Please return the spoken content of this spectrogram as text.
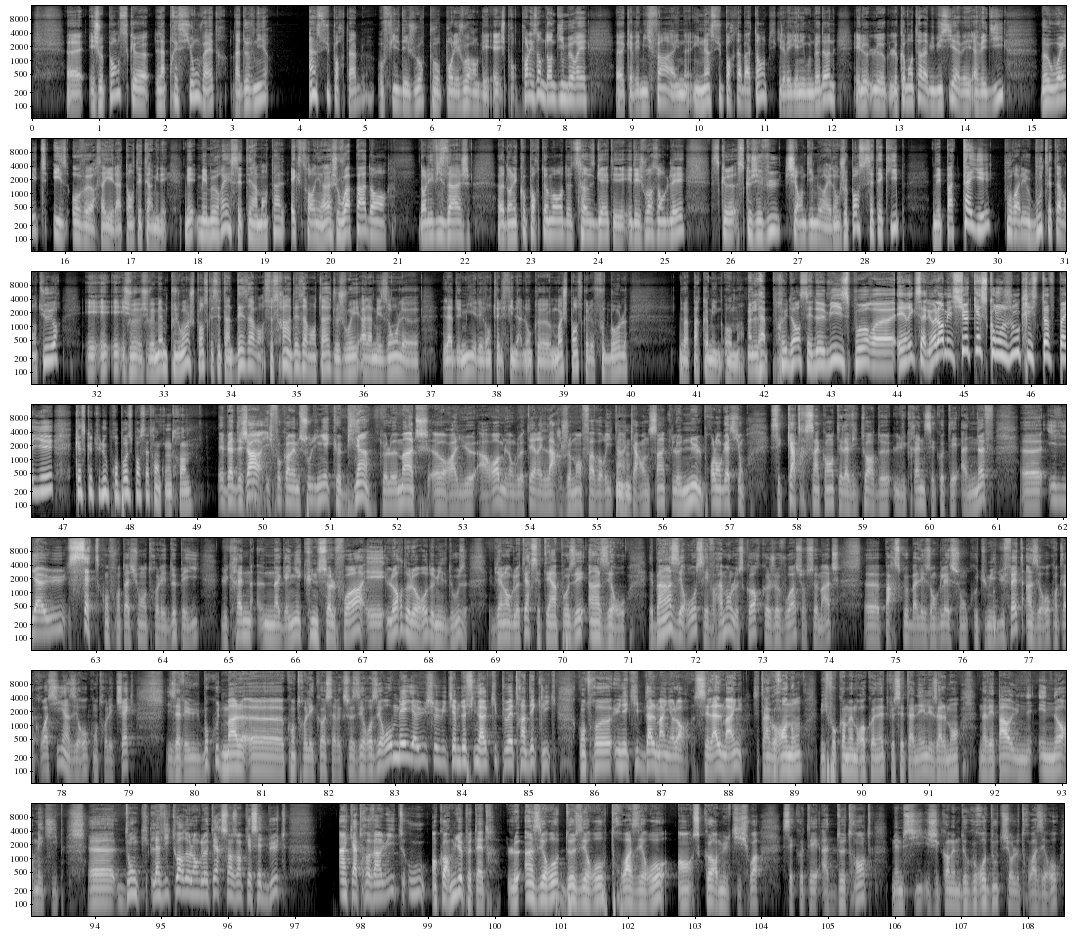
Euh, et je pense que la pression va, être, va devenir insupportable au fil des jours pour, pour les joueurs anglais. Et je prends, l'exemple d'Andy Murray, euh, qui avait mis fin à une, insupportable attente, puisqu'il avait gagné Wimbledon. Et le, le- commentaire de la BBC avait, avait dit The wait is over. Ça y est, l'attente est terminée. Mais, mais Murray, c'était un mental extraordinaire. Là, je ne vois pas dans, dans les visages, euh, dans les comportements de Southgate et, des joueurs anglais ce que, ce que j'ai vu chez Andy Murray. Donc je pense que cette équipe n'est pas taillée pour aller au bout de cette aventure. Et, je, vais même plus loin, je pense que c'est un ce sera un désavantage de jouer à la maison la demi et l'éventuelle finale. Donc euh, moi, je pense que le football ne va pas coming home. La prudence est de mise pour euh, Eric Salio. Alors, messieurs, qu'est-ce qu'on joue, Christophe Paillet Qu'est-ce que tu nous proposes pour cette rencontre? Eh bien déjà, il faut quand même souligner que bien que le match euh, aura lieu à Rome, l'Angleterre est largement favorite à 1,45. Le nul prolongation, c'est 4,50 et la victoire de l'Ukraine, c'est coté à 9. Euh, il y a eu sept confrontations entre les deux pays. L'Ukraine n'a gagné qu'une seule fois et lors de l'Euro 2012, eh bien l'Angleterre s'était imposée 1-0. Eh ben 1-0, c'est vraiment le score que je vois sur ce match euh, parce que bah, les Anglais sont coutumiers du fait. 1-0 contre la Croatie, 1-0 contre les Tchèques. Ils avaient eu beaucoup de mal euh, contre l'Écosse avec ce 0-0, mais il y a eu ce huitième de finale qui peut être un déclic contre une équipe d'Allemagne. Alors c'est l'Allemagne, c'est un grand nom, mais il faut quand même reconnaître que cette année les Allemands n'avaient pas une énorme équipe. Euh, donc la victoire de l'Angleterre sans encaisser de but. 1,88 ou encore mieux peut-être le 1-0, 2-0, 3-0 en score multi-choix. C'est coté à 2,30, même si j'ai quand même de gros doutes sur le 3-0.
